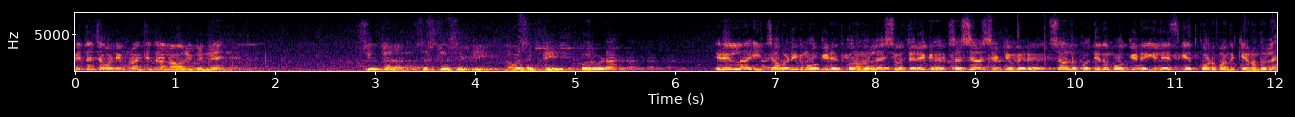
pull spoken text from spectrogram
ಮಿತ್ತ ಚವಟಿ ಪುರ ಚಿತ್ರ ನಾವು ಬಿನ್ನೆ ಶ್ರೀಯುತ ಶಶಿಧರ್ ಶೆಟ್ಟಿ, ನವಶಕ್ತಿ ಬರೋಡ. ಇರೆಲ್ಲ ಈ ಚವಡಿಗೆ ಮೋಕಿಡೆ ಎತ್ಕೊಂಡೊಂದಲ್ಲೇ ಶಿವತೆರಿಗೆ ಶಶಿಧರ್ ಶೆಟ್ಟಿ ಬೇರೆ ಶಾಲು ಪೊದ್ದಿದ್ದು ಮೋಕಿಡೆ ಲೇಸಿಗೆ ಎತ್ಕೊಂಡು ಬಂದಕ್ಕೆ ಅನ್ನೋದಲ್ಲ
